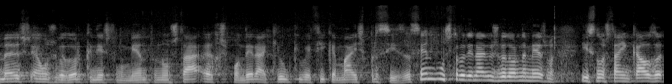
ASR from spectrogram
mas é um jogador que neste momento não está a responder àquilo que o Benfica mais precisa, sendo um extraordinário jogador na mesma. Isso não está em causa.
